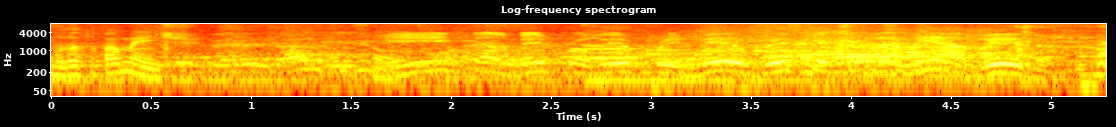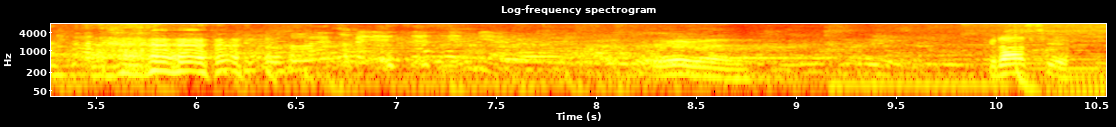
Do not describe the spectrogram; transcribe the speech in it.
mudou totalmente. E também provei o primeiro brisket da minha vida. Uma experiência. É, velho. Graças.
